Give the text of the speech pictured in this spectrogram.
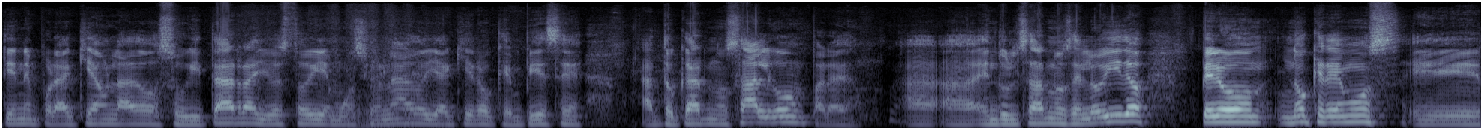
tiene por aquí a un lado su guitarra. Yo estoy emocionado, ya quiero que empiece a tocarnos algo para endulzarnos el oído. Pero no queremos eh,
